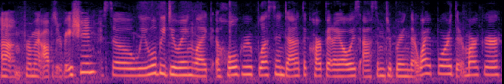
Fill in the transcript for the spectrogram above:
um, for my observation so we will be doing like a whole group lesson down at the carpet I always ask them to bring their whiteboard their marker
